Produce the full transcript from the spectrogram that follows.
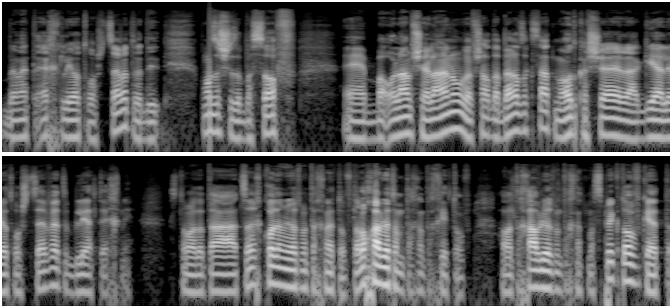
באמת איך להיות ראש צוות, וכמו זה שזה בסוף, אה, בעולם שלנו, ואפשר לדבר על זה קצת, מאוד קשה להגיע להיות ראש צוות בלי הטכני. זאת אומרת, אתה צריך קודם להיות מתכנת טוב. אתה לא חייב להיות המתכנת הכי טוב, אבל אתה חייב להיות מתכנת מספיק טוב, כי את,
